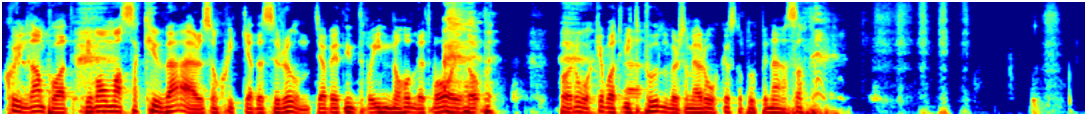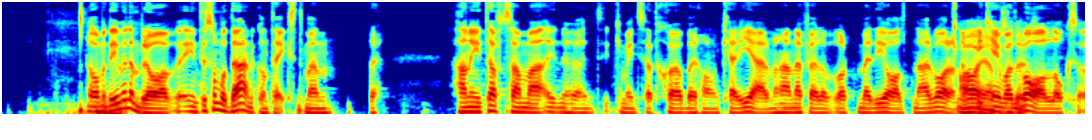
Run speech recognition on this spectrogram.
skyllde han på att det var en massa kuvert som skickades runt. Jag vet inte vad innehållet var i dem. Bara råkade vara ett vitt pulver som jag råkade stoppa upp i näsan. ja, men det är väl en bra... Inte så modern kontext, men... Han har inte haft samma... Nu kan man inte säga att Sjöberg har någon karriär, men han har i alla fall varit medialt närvarande. Ja, Men det ja, kan ju vara ett absolut. val också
